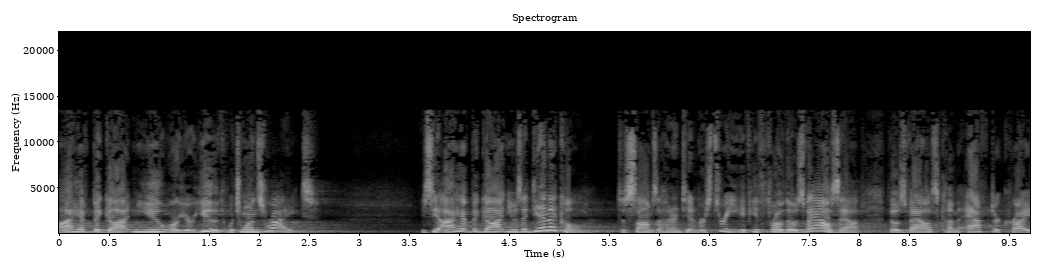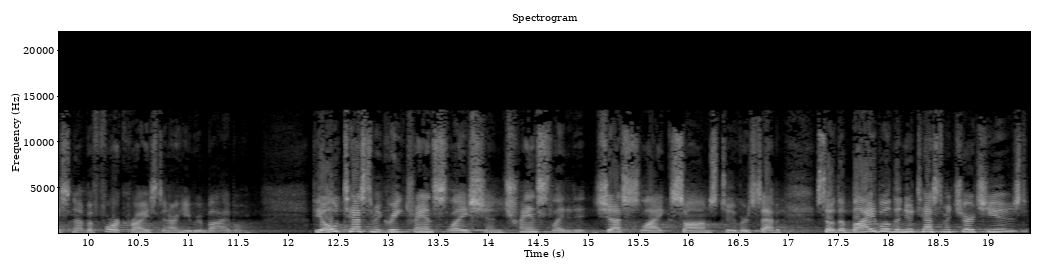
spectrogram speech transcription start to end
I have begotten you or your youth. Which one's right? You see, I have begotten you is identical to Psalms 110, verse 3, if you throw those vowels out. Those vowels come after Christ, not before Christ in our Hebrew Bible. The Old Testament Greek translation translated it just like Psalms 2 verse 7. So the Bible the New Testament church used,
